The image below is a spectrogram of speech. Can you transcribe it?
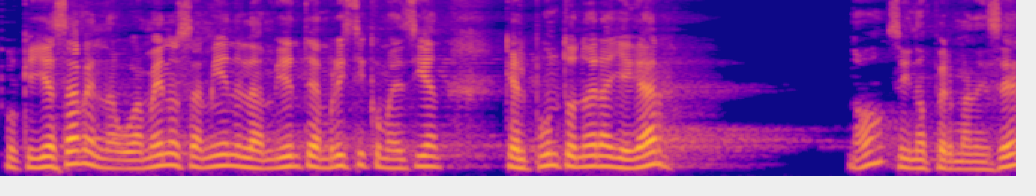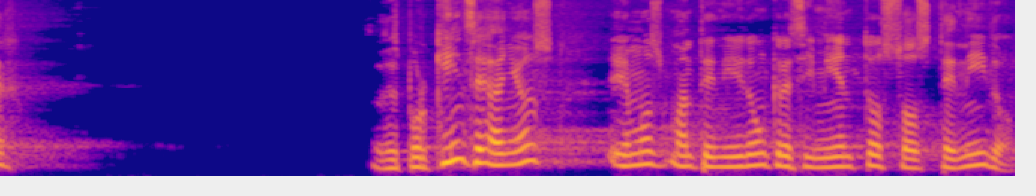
Porque ya saben, o a menos a mí en el ambiente hambrístico me decían que el punto no era llegar, ¿no? Sino permanecer. Entonces, por 15 años hemos mantenido un crecimiento sostenido,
